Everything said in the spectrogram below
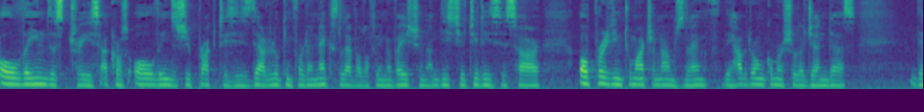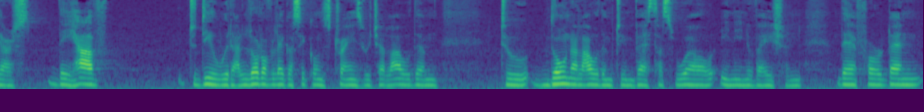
all the industries across all the industry practices, they are looking for the next level of innovation, and these utilities are operating too much at arm's length. They have their own commercial agendas. They are, they have to deal with a lot of legacy constraints, which allow them to don't allow them to invest as well in innovation. Therefore, then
